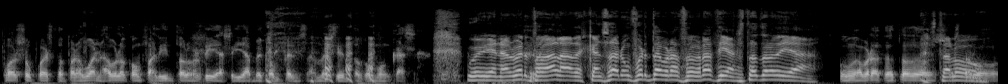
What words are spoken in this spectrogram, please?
Por supuesto, pero bueno, hablo con Falín todos los días y ya me compensa, me siento como en casa. Muy bien, Alberto, ala, descansar, un fuerte abrazo, gracias, hasta otro día. Un abrazo a todos. Hasta luego.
